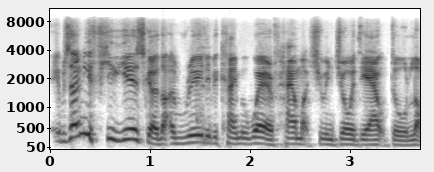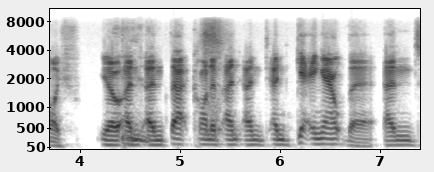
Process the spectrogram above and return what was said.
it was only a few years ago that I really became aware of how much you enjoyed the outdoor life. You know, and and that kind of and and and getting out there and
